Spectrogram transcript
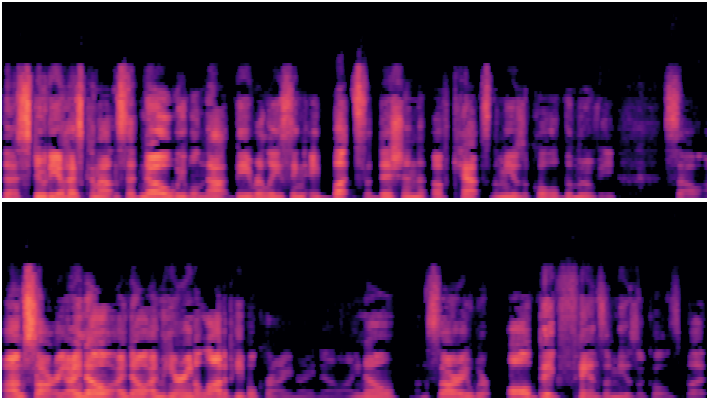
the studio has come out and said, no, we will not be releasing a butts edition of Cats the Musical, the movie. So I'm sorry. I know, I know I'm hearing a lot of people crying right now. I know. I'm sorry. We're all big fans of musicals, but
